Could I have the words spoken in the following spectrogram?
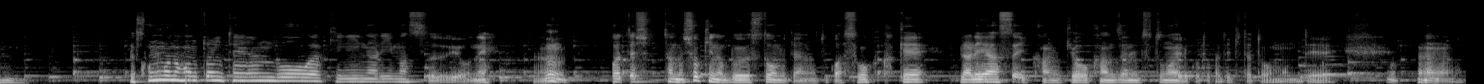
うん。で今後の本当に展望が気になりますよね。ううん。こうやってし多分初期のブーストみたいなとこはすごくかけられやすい環境を完全に整えることができたと思うんで、うん。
